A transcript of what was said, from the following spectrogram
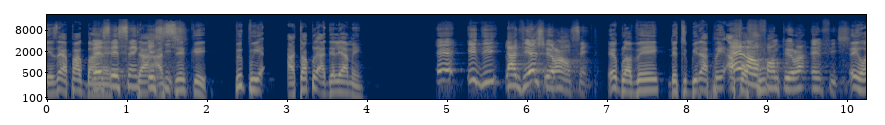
yesaya ƒe Verset agbalẽ cinq ta et six. asieke kpukpui atɔ kple adelia me Et il dit, la vierge sera enceinte. Elle enfantera un fils. Et on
